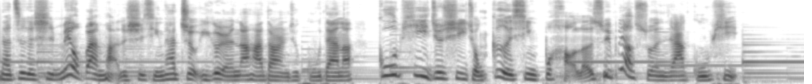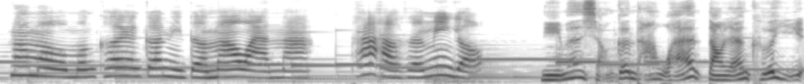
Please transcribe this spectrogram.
那这个是没有办法的事情。他只有一个人，那他当然就孤单了。孤僻就是一种个性不好了，所以不要说人家孤僻。那么我们可以跟你的猫玩吗？它好神秘哟。你们想跟他玩，当然可以。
